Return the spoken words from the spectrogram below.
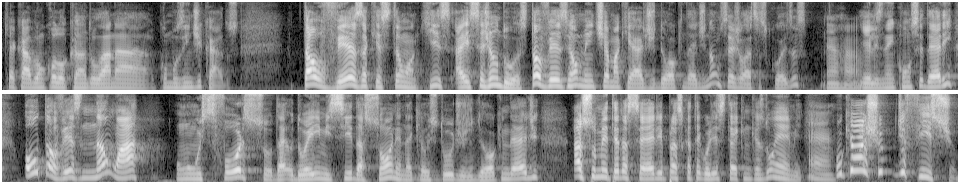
que acabam colocando lá na, como os indicados. Talvez a questão aqui, aí sejam duas. Talvez realmente a maquiagem do Walking Dead não seja lá essas coisas Aham. e eles nem considerem, ou talvez não há um esforço da- do AMC da Sony, né, que é o estúdio de The Walking Dead, a submeter a série para as categorias técnicas do Emmy. É. O que eu acho difícil.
